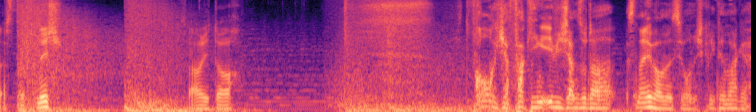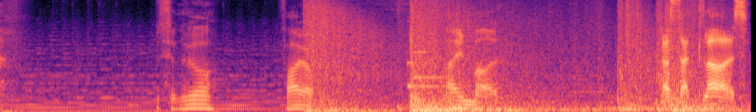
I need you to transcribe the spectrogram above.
Das trifft nicht. Sag ich doch. Jetzt brauche ich ja fucking ewig an so einer Sniper-Mission. Ich krieg eine Macke. Bisschen höher. Fire. Einmal. Dass das klar ist.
